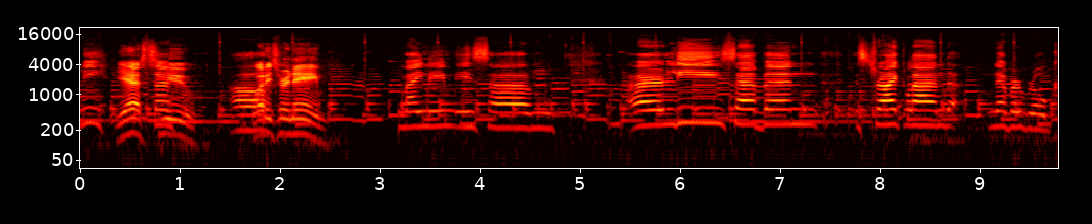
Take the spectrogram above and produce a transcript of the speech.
Me, Yes, Sir. you. Uh, what is your name? my name is um, Early Seven Strike Land Never Broke.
